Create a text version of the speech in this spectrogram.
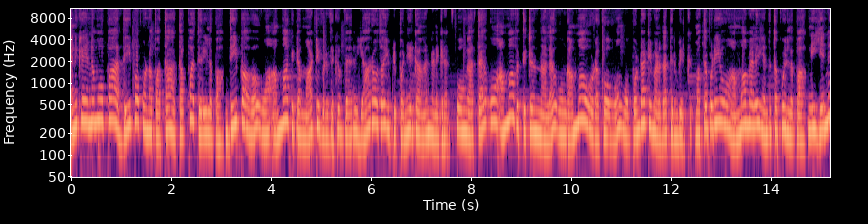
எனக்கு என்னமோப்பா தீபா பொண்ணை பார்த்தா தப்பா தெரியலப்பா. தீபாவை உன் அம்மா கிட்ட மாட்டி விடுறதுக்கு வேற யாரோ தான் இப்படி பண்ணிருக்காங்கன்னு நினைக்கிறேன். உங்க அத்தை உன் அம்மாவை திட்டதுனால உங்க அம்மாவோட கோவம் உன் பொண்டாட்டி மேலதான் திரும்பி இருக்கு. மத்தபடி உன் அம்மா மேல எந்த தப்பும் இல்லப்பா. நீ என்ன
